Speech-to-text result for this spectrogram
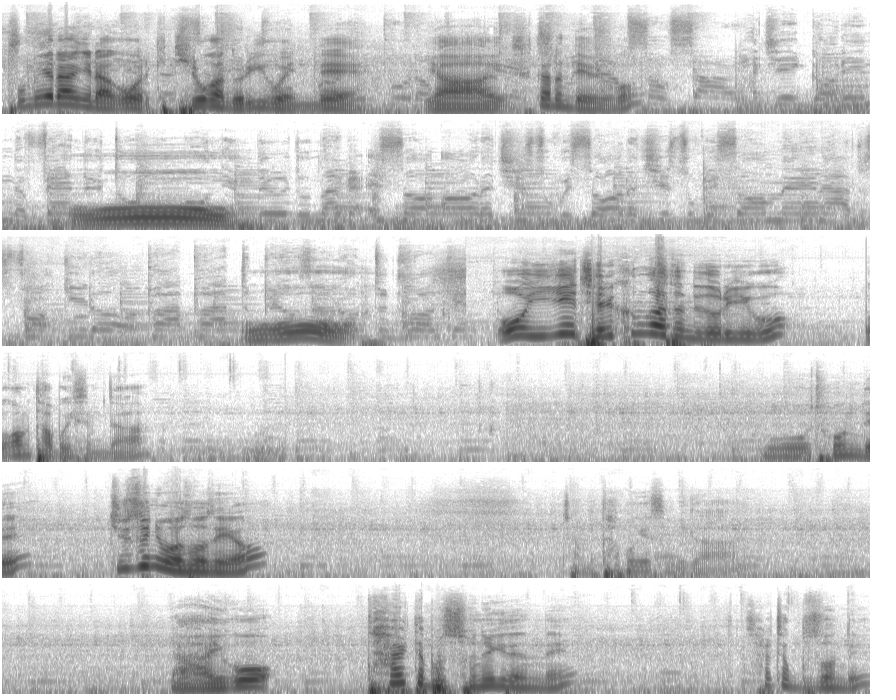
부메랑이라고 이렇게 뒤로 간 놀이기구가 있는데, 야, 색다른데요, 이거? 오, 오, 어, 이게 제일 큰 것 같은데 놀이기구? 이거 한번 타보겠습니다. 오, 좋은데? 지수님 어서 오세요. 자, 한번 타보겠습니다. 야, 이거 탈 때 벌써 저녁이 됐네. 살짝 무서운데?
